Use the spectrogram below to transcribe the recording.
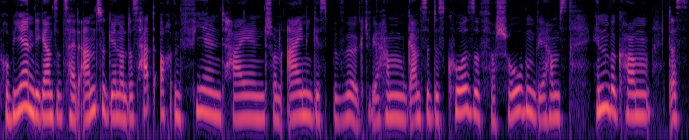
probieren die ganze Zeit anzugehen und das hat auch in vielen Teilen schon einiges bewirkt. Wir haben ganze Diskurse verschoben, wir haben es hinbekommen, dass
